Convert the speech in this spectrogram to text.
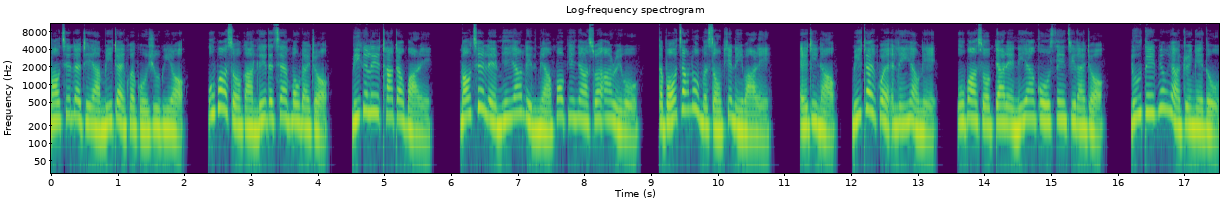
မောင်ချစ်လက်ထဲကမီးတိုင်ခွက်ကိုယူပြီးတော့ဥပစောကလေတစ်ချက်မှုတ်လိုက်တော့မီးကလေးထားတောက်ပါတယ်။မောင်ချစ်လည်းမြင်ရလေသမျှမှော့ပညာစွမ်းအားတွေကိုသဘောကျလို့မစုံဖြစ်နေပါတယ်။အဲ့ဒီနောက်မီးတိုင်ခွက်အလင်းရောင်နဲ့ ဥပစောပြတဲ့နေရာကိုဆင်းကြည့်လိုက်တော့လူသေးမြုပ်ရတွင်ခဲ့သို့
